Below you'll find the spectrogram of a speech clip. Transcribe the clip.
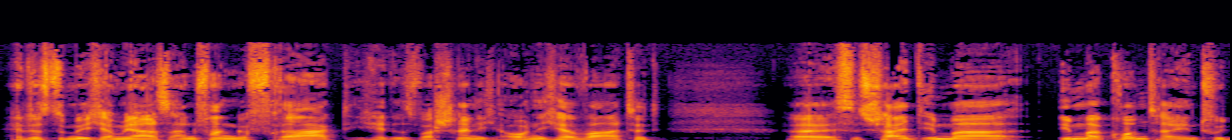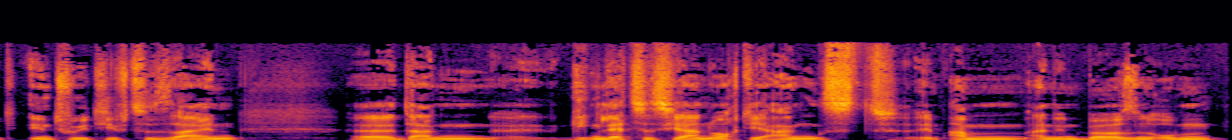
Hättest du mich am Jahresanfang gefragt, ich hätte es wahrscheinlich auch nicht erwartet. Äh, es scheint immer, immer kontraintuitiv zu sein. Äh, dann äh, ging letztes Jahr noch die Angst am, an den Börsen um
